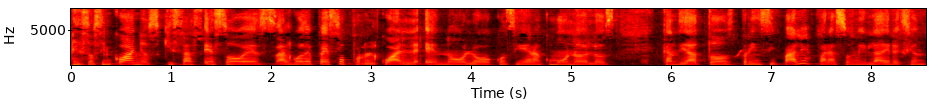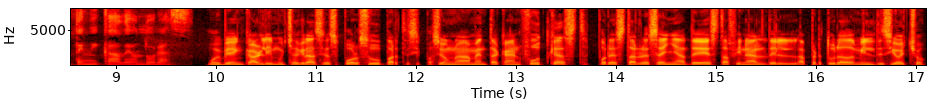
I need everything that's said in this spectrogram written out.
esos cinco años. Quizás eso es algo de peso por el cual eh, no lo consideran como uno de los candidatos principales para asumir la dirección técnica de Honduras. Muy bien, Carly, muchas gracias por su participación nuevamente acá en Foodcast, por esta reseña de esta final de la Apertura 2018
